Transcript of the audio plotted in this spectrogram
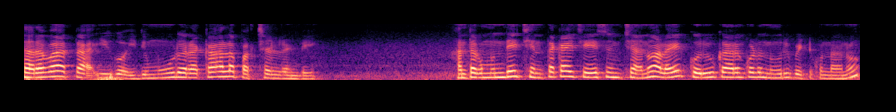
తర్వాత ఇదిగో ఇది మూడు రకాల పచ్చళ్ళండి. అంతకుముందే చింతకాయ చేసి ఉంచాను అలాగే కొరువు కారం కూడా నూరి పెట్టుకున్నాను.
